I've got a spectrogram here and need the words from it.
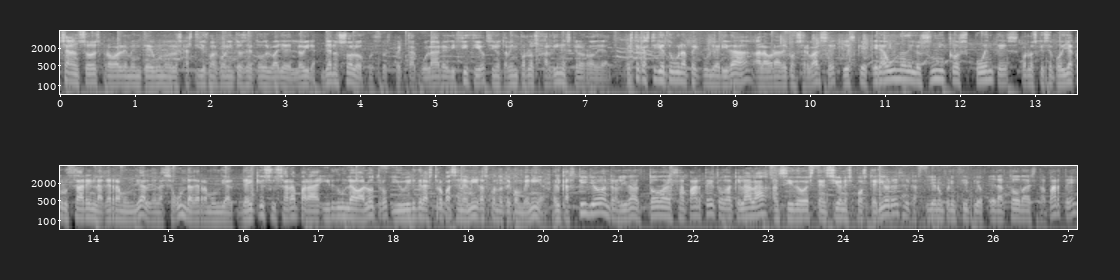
Chalonceau es probablemente uno de los castillos más bonitos de todo el Valle del Loira, ya no solo por su espectacular edificio, sino también por los jardines que lo rodean. Este castillo tuvo una peculiaridad a la hora de conservarse, y es que era uno de los únicos puentes por los que se podía cruzar en la Guerra Mundial, en la Segunda Guerra Mundial. De ahí que se usara para ir de un lado al otro y huir de las tropas enemigas cuando te convenía. El castillo, en realidad, toda esa parte, toda aquel ala, han sido extensiones posteriores. El castillo en un principio era toda esta parte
